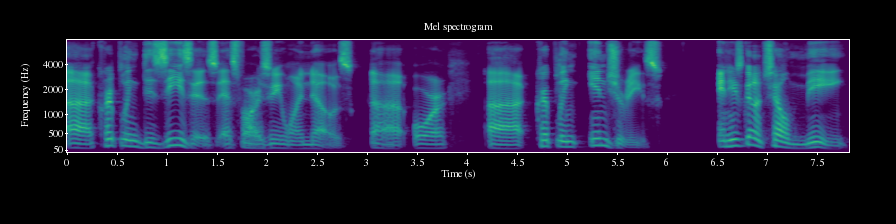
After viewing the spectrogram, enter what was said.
uh, crippling diseases, as far as anyone knows, uh, or uh, crippling injuries. And he's going to tell me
